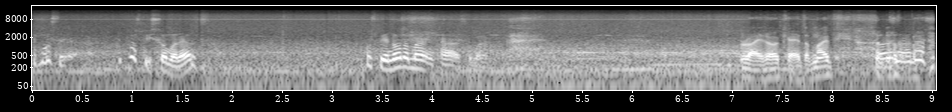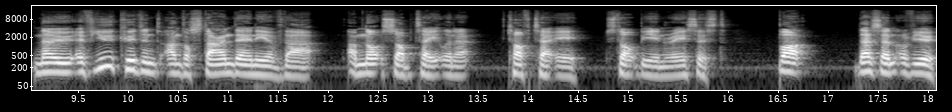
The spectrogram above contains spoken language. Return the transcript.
It must be, it must be someone else. It must be another Martin Cahill somewhere. Right. Okay. There might be. No, no, no. Now, if you couldn't understand any of that, I'm not subtitling it. Tough titty, stop being racist. But this interview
